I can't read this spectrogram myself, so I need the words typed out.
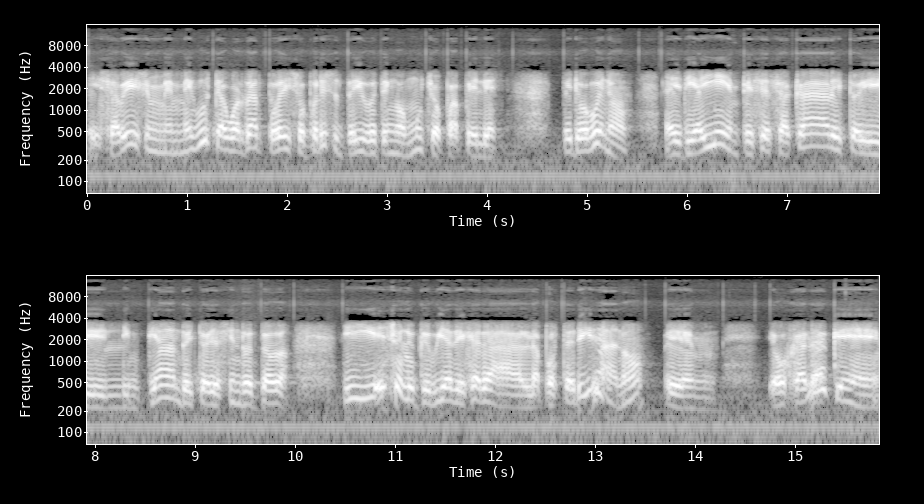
Eh, ¿Sabes? Me, me gusta guardar todo eso, por eso te digo que tengo muchos papeles. Pero bueno, eh, de ahí empecé a sacar, estoy limpiando, estoy haciendo todo. Y eso es lo que voy a dejar a la posteridad, ¿no? Eh, ojalá que,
